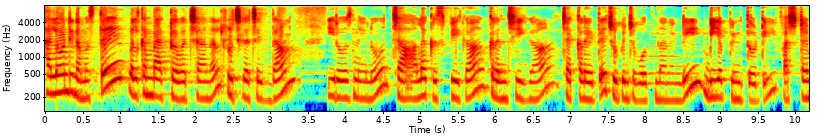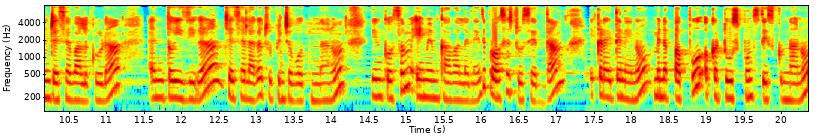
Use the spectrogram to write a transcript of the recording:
హలో అండి నమస్తే. Welcome back to our channel రుచిగా చేద్దాం. ఈరోజు నేను చాలా క్రిస్పీగా క్రంచీగా చెక్కలైతే చూపించబోతున్నానండి. బియ్యం పిండితోటి ఫస్ట్ టైం చేసే వాళ్ళు కూడా ఎంతో ఈజీగా చేసేలాగా చూపించబోతున్నాను. దీనికోసం ఏమేమి కావాలనేది ప్రాసెస్ చూసేద్దాం. ఇక్కడైతే నేను మినపప్పు ఒక టూ స్పూన్స్ తీసుకున్నాను.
